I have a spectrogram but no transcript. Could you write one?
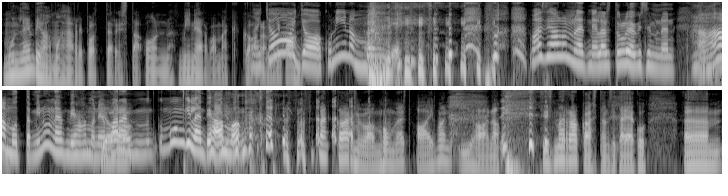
Mun lempihahmo Harry Potterista on Minerva McGonagall. No joo, joo, kun niin on munkin. mä, mä olisin halunnut, että meillä olisi tullut joku semmoinen, aha, mutta minun lempihahmoni on parempi mut kun munkin lempihahmo on Mä Karmiva on mun mielestä aivan ihana. Siis mä rakastan sitä ja kun öm,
